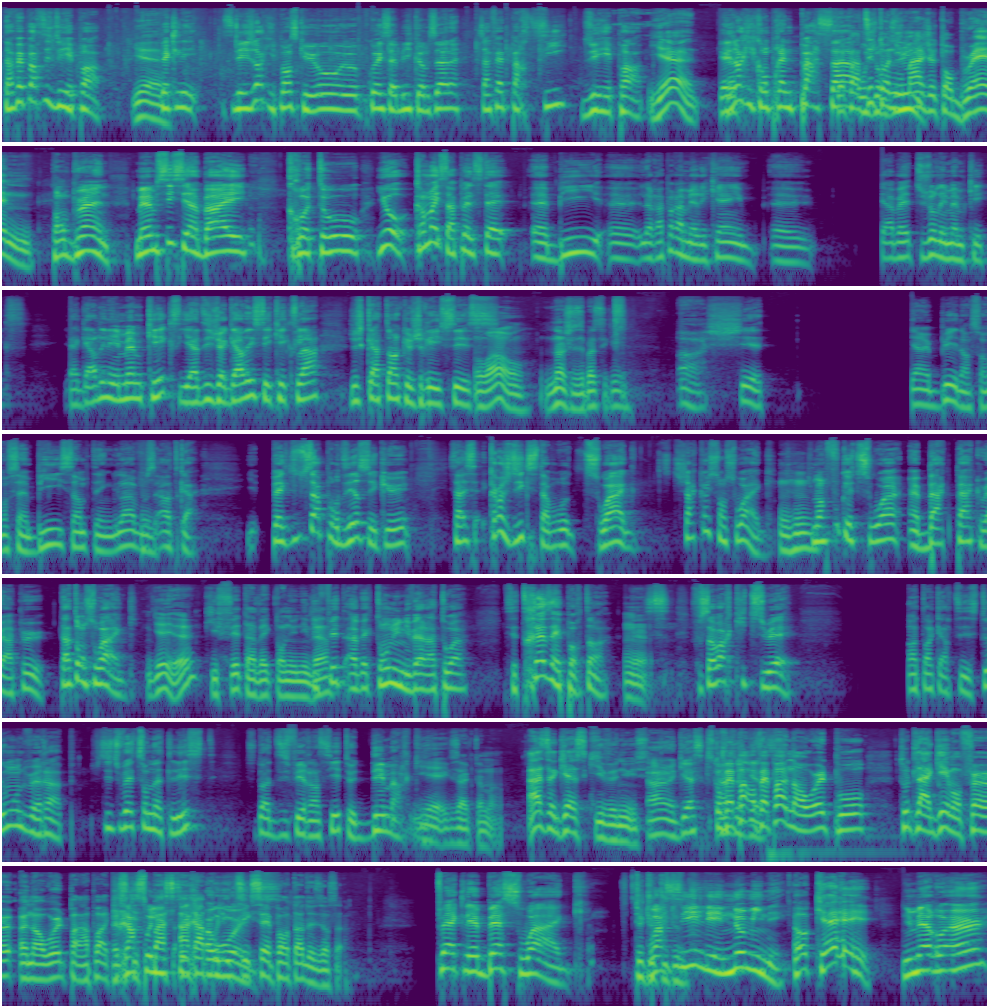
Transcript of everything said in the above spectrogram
Ça fait partie du hip-hop. Yeah. Fait que les, les gens qui pensent que oh, euh, pourquoi ils s'habillent comme ça, là, ça fait partie du hip-hop. Yeah. Il y a des gens qui comprennent pas ça. Fait partie de ton image, de ton brand. ton brand. Même si c'est un bail croto. Yo, comment il s'appelle? C'était euh, B, euh, le rappeur américain euh, qui avait toujours les mêmes kicks. Il a gardé les mêmes kicks. Il a dit Je vais garder ces kicks-là jusqu'à temps que je réussisse. Wow. Non, je sais pas c'est qui. Oh shit. Il y a un B dans son nom. C'est un B something. Là, vous- En tout cas. Fait que tout ça pour dire, c'est que ça- c'est- quand je dis que c'est à propos de swag, chacun son swag. Mhm. Je m'en fous que tu sois un backpack rapper. T'as ton swag. Yeah, yeah. Qui fit avec ton univers. qui fit avec ton univers à toi. C'est très important. Yeah. Il faut savoir qui tu es en tant qu'artiste. Tout le monde veut rap. Si tu veux être sur notre liste, tu dois te différencier, te démarquer. Yeah, exactement. As a guest qui est venu ici. À un guest. Parce qu'on fait pas, on fait pas un award pour toute la game, on fait un award par rapport à ce qui se passe à rap politique. C'est important de dire ça. Fait que les best swag. Voici les nominés. Ok. Numéro 1,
